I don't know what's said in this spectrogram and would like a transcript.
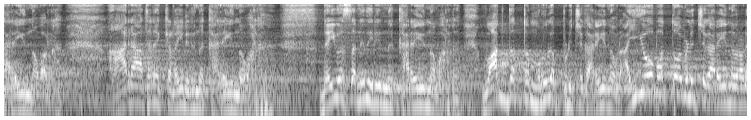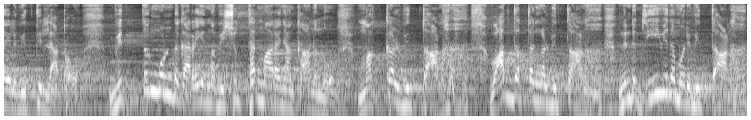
കരയുന്നവർ ആരാധനയ്ക്കിടയിലിരുന്ന് കരയുന്നവർ ദൈവസന്നിധിയിൽ ഇരുന്ന് കരയുന്നവർ വാഗ്ദത്വം മുറുകെ പിടിച്ച് കരയുന്നവർ അയ്യോ പത്തോ വിളിച്ച് കരയുന്നവരുടെ കയ്യിൽ വിത്തില്ലാട്ടോ. വിത്തും കൊണ്ട് കരയുന്ന വിശുദ്ധന്മാരെ ഞാൻ കാണുന്നു. മക്കൾ വിത്താണ് വാഗ്ദത്തങ്ങൾ വിത്താണ് നിന്റെ ജീവിതം ഒരു വിത്താണ്.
